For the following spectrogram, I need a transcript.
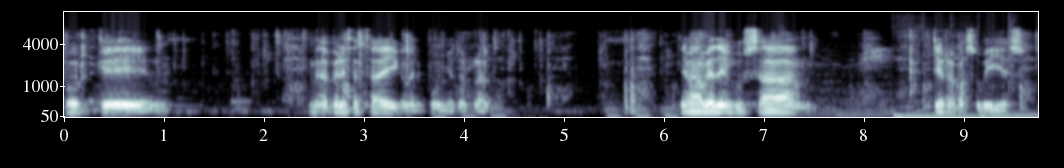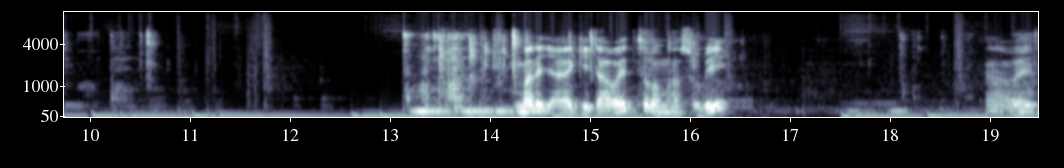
Porque... Me da pereza estar ahí con el puño todo el rato. Y además voy a tener que usar tierra para subir y eso. Vale, ya he quitado esto, vamos a subir. A ver.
